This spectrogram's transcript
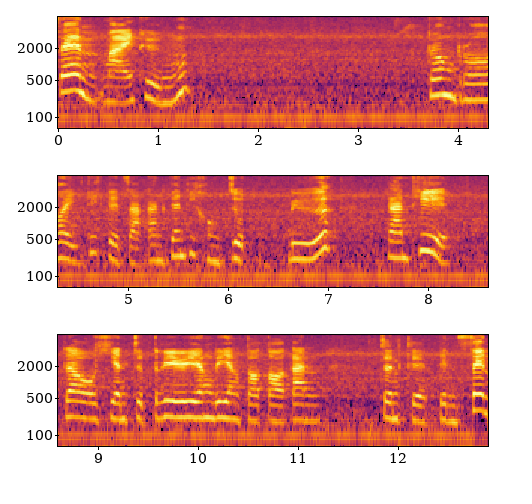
เส้นหมายถึง ร่องรอยที่เกิดจากการเคลื่อนที่ของจุด หรือการที่ เราเขียนจุดเรียงเรียงต่อต่อๆกัน จนเกิดเป็นเส้น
